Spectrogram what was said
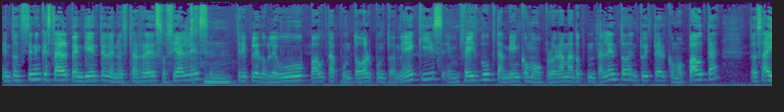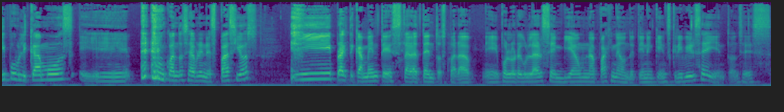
Entonces tienen que estar al pendiente de nuestras redes sociales, en www.pauta.org.mx, en Facebook también como programa Adopta un Talento, en Twitter como Pauta. Entonces ahí publicamos eh, cuando se abren espacios y prácticamente es estar atentos para, eh, por lo regular se envía una página donde tienen que inscribirse y entonces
